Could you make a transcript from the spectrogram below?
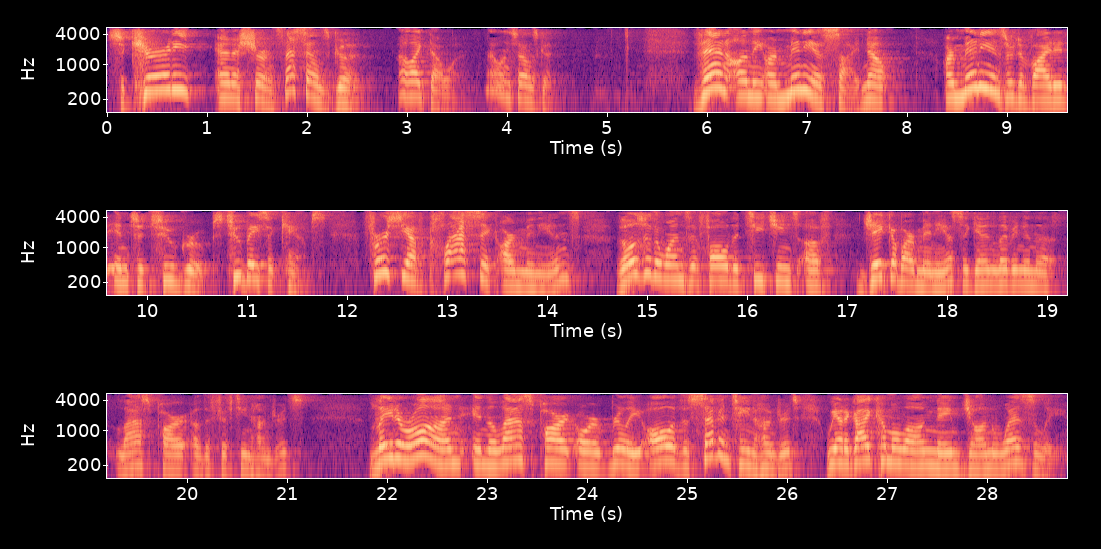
Security and assurance. That sounds good. I like that one. That one sounds good. Then, on the Arminian side, now, Arminians are divided into two groups, two basic camps. First, you have classic Arminians. Those are the ones that follow the teachings of Jacob Arminius, again, living in the last part of the 1500s. Later on, in the last part, or really all of the 1700s, we had a guy come along named John Wesley.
